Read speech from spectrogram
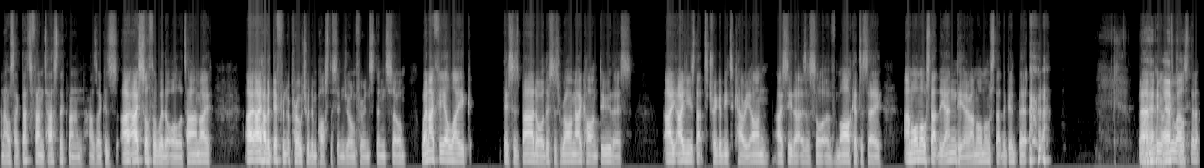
and I was like, that's fantastic, man. I was like, because I, I suffer with it all the time. I I, I have a different approach with imposter syndrome, for instance. So when I feel like this is bad or this is wrong, I can't do this. I, I use that to trigger me to carry on. I see that as a sort of marker to say, I'm almost at the end here. I'm almost at the good bit. um, I, who, I who to, else did it?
